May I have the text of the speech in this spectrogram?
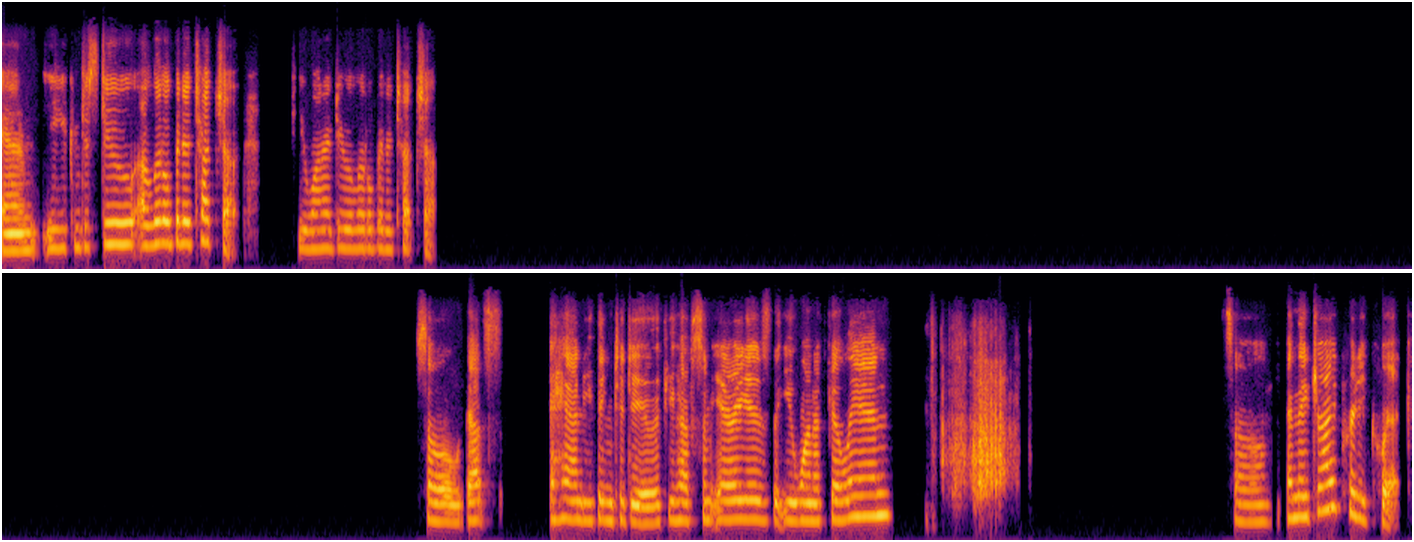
and you can just do a little bit of touch up if you want to do a little bit of touch up. So that's a handy thing to do. If you have some areas that you want to fill in. So, and they dry pretty quick.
